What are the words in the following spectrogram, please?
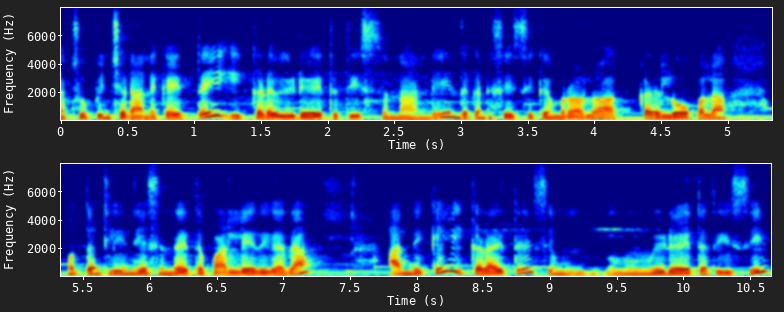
చూపించడానికైతే ఇక్కడ వీడియో అయితే తీస్తున్నా అండి. ఎందుకంటే సీసీ కెమెరాలో అక్కడ లోపల మొత్తం క్లీన్ చేసింది అయితే పడలేదు కదా. అందుకే ఇక్కడ అయితే సిమ్ వీడియో అయితే తీసి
